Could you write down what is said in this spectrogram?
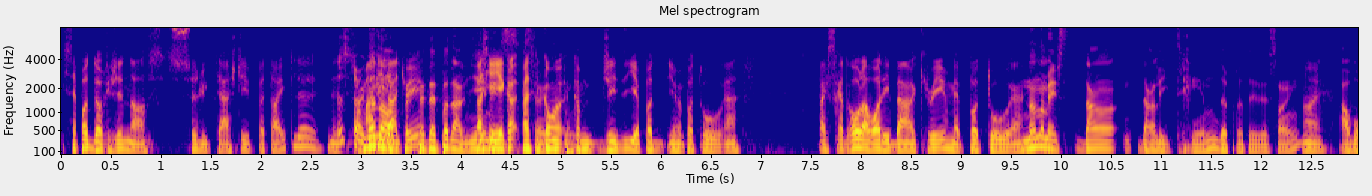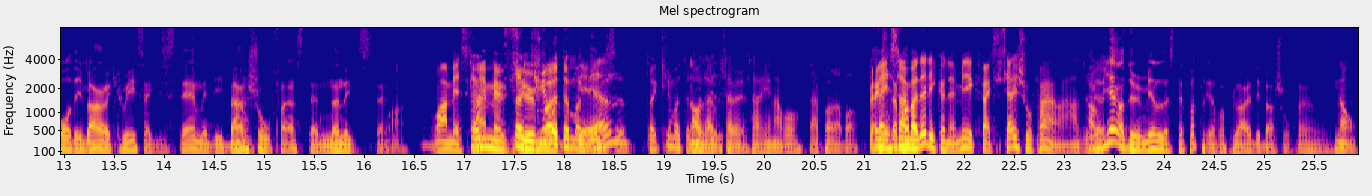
C'est pas d'origine dans celui que t'as acheté, peut-être. là. Mais c'est un- sûrement Non, peut-être pas dans le mien. Parce, a- que, comme, j'ai dit, il n'y a, pas de- il y a même pas de torrent. Fait que ce serait drôle d'avoir des bancs en cuir, mais pas de torrent. Non, non, mais dans, dans les trims de Protégé 5, Ouais. avoir des bancs en cuir, ça existait, mais des bancs Ouais. chauffants, c'était non existant. Ouais. Ouais, mais c'est quand un, même un c'est un vieux crime automobile, modèle. ça. C'est un crime Non, automobile. j'avoue, ça n'a rien à voir. Ça n'a pas rapport. Ben, Ben, c'est un modèle économique. Fait que siège chauffant, rendu. On revient en 2000, là, c'était pas très populaire des bancs chauffants. là. Non.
